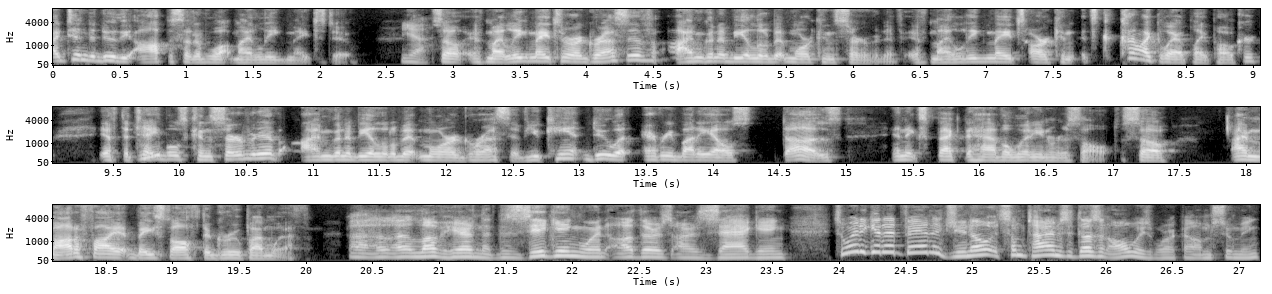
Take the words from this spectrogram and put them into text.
I tend to do the opposite of what my league mates do. Yeah. So if my league mates are aggressive, I'm going to be a little bit more conservative. If my league mates are, con- it's kind of like the way I play poker. If the mm-hmm. table's conservative, I'm going to be a little bit more aggressive. You can't do what everybody else does and expect to have a winning result. So I modify it based off the group I'm with. Uh, I love hearing that the zigging when others are zagging. It's a way to get advantage. You know, It, sometimes it doesn't always work out. I'm assuming,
